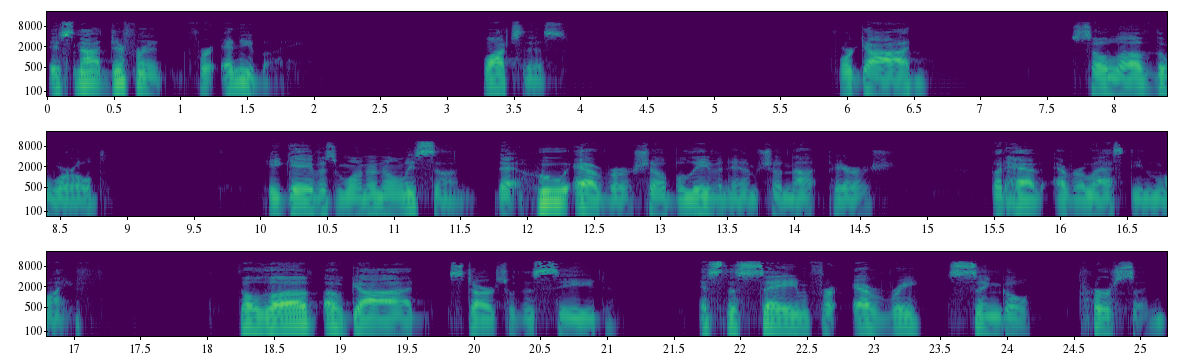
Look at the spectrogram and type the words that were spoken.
It's not different for anybody. Watch this. For God so loved the world he gave his one and only Son, that whoever shall believe in him shall not perish, but have everlasting life. The love of God starts with a seed. It's the same for every single person.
